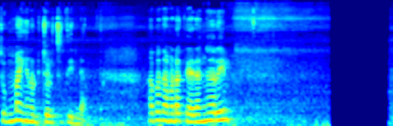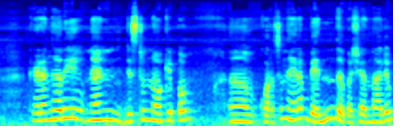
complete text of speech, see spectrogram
ചുമ്മാ ഇങ്ങനെ ഒടിച്ചൊടിച്ച് തിന്നാം. അപ്പോൾ നമ്മുടെ കിഴങ്ങറിയും കിഴങ്ങറി ഞാൻ ജസ്റ്റ് ഒന്ന് നോക്കിയപ്പം കുറച്ച് നേരം വെന്ത്. പക്ഷെ എന്നാലും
